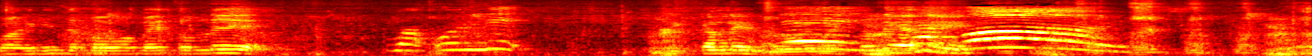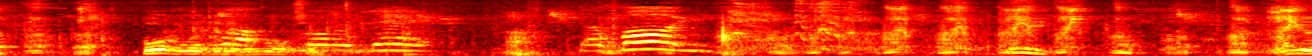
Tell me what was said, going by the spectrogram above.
Balikin sa pababay uli. Ikali, pababay tuli ani. Puro mo kini ibok boy. Taboy. Ayo.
